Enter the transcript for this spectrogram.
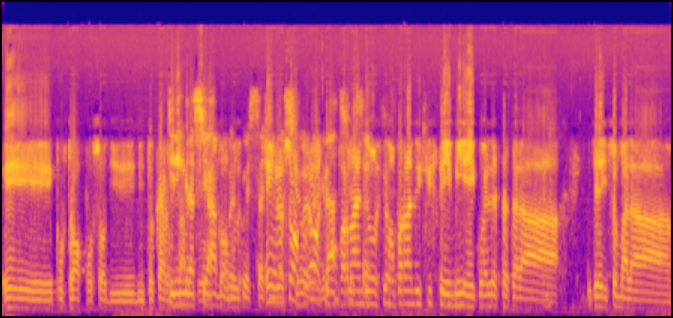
e purtroppo so di, di toccare ti ringraziamo per questa eh, lo so però stiamo parlando, stiamo parlando di sistemi e quella è stata la, cioè, insomma la,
